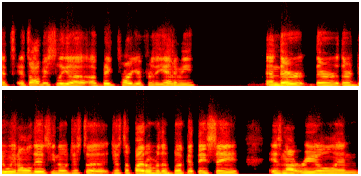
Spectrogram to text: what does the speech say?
it's it's obviously a, a big target for the enemy and they're they're they're doing all this you know just to just to fight over the book that they say is not real and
